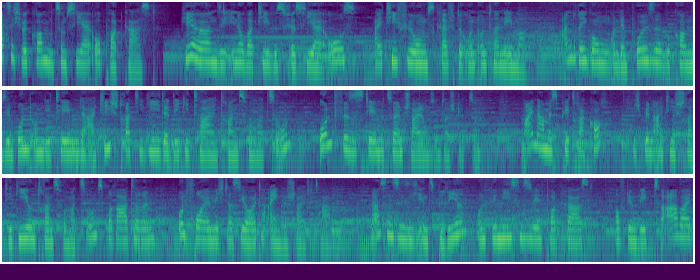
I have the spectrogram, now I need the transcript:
Herzlich willkommen zum CIO Podcast. Hier hören Sie Innovatives für CIOs, IT-Führungskräfte und Unternehmer. Anregungen und Impulse bekommen Sie rund um die Themen der IT-Strategie, der digitalen Transformation und für Systeme zur Entscheidungsunterstützung. Mein Name ist Petra Koch, ich bin IT-Strategie- und Transformationsberaterin und freue mich, dass Sie heute eingeschaltet haben. Lassen Sie sich inspirieren und genießen Sie den Podcast auf dem Weg zur Arbeit,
